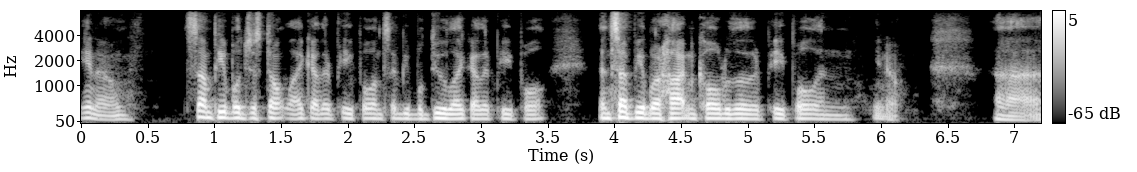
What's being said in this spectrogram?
you know, some people just don't like other people, and some people do like other people, and some people are hot and cold with other people, and you know, uh,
